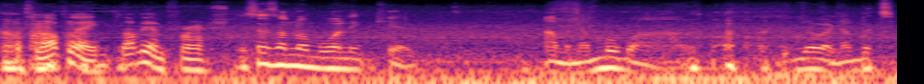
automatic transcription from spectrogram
That's lovely. Lovely and fresh. It says I'm number one in queue. I'm a number one. You're a number two.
